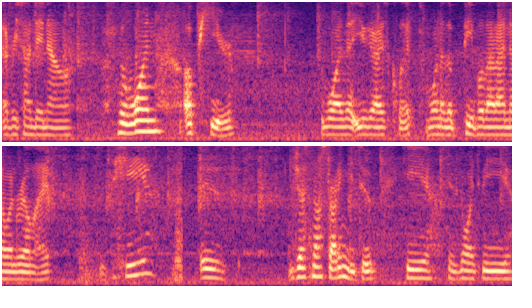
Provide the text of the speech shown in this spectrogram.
every Sunday now. The one up here, the one that you guys clicked, one of the people that I know in real life, he is just now starting YouTube. He is going to be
